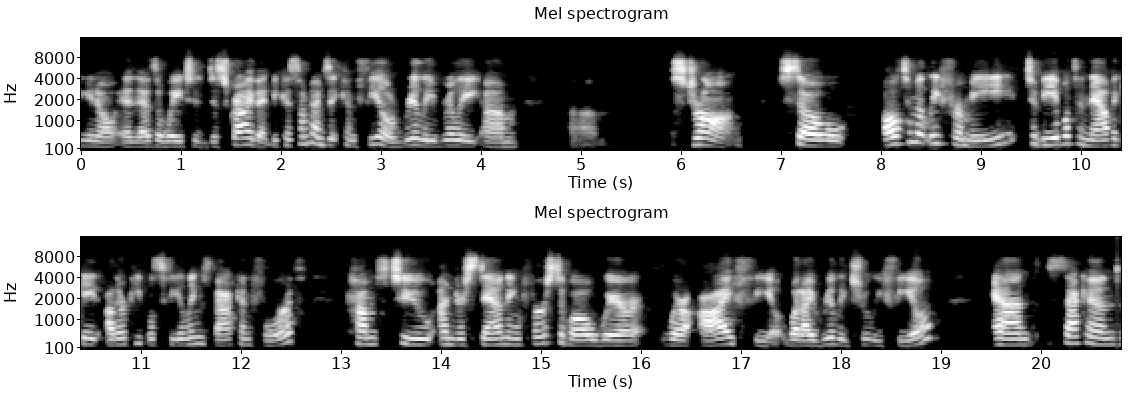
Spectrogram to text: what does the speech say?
you know as, as, a way to describe it because sometimes it can feel really really um, um, strong so ultimately for me to be able to navigate other people's feelings back and forth comes to understanding first of all where where i feel what i really truly feel. And second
